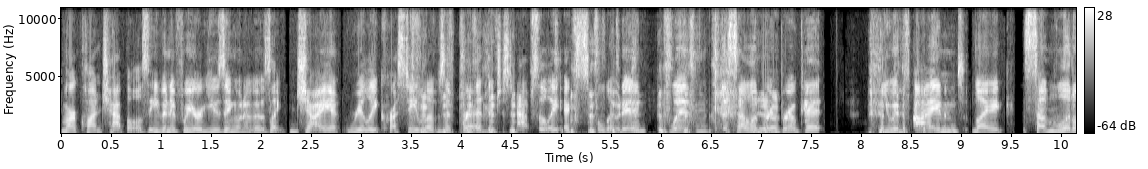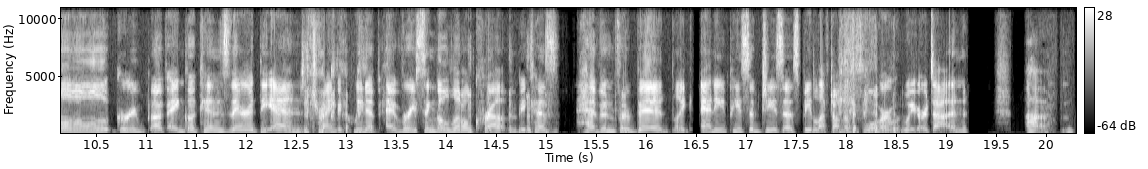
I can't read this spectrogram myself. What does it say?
Marquand chapels, even if we were using one of those like giant, really crusty loaves of bread that just absolutely exploded when the celebrant yeah. broke it, you would find like some little group of Anglicans there at the end trying to clean up every single little crumb because heaven forbid like any piece of Jesus be left on the floor when we were done. Um,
